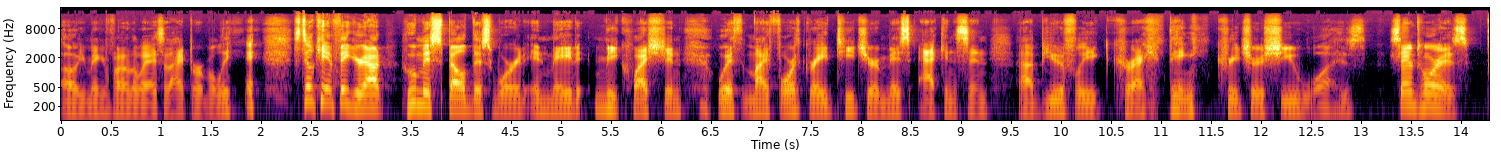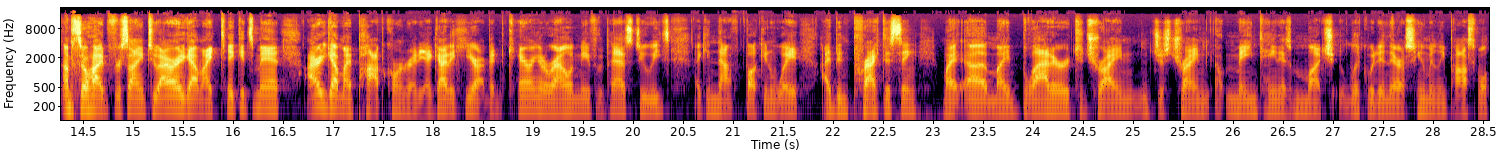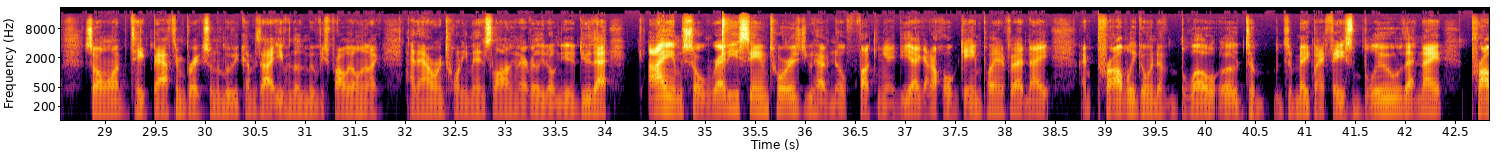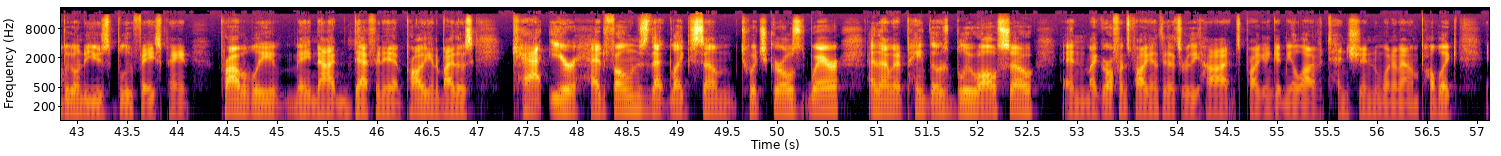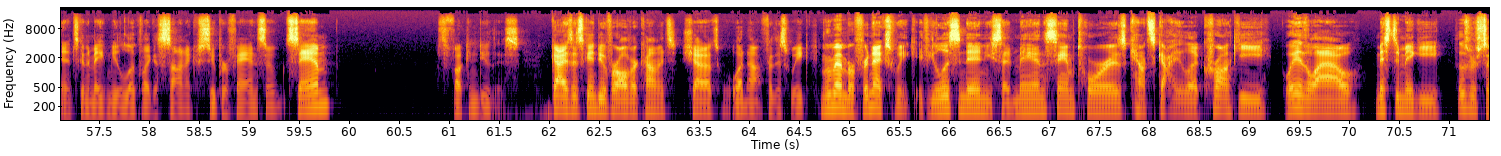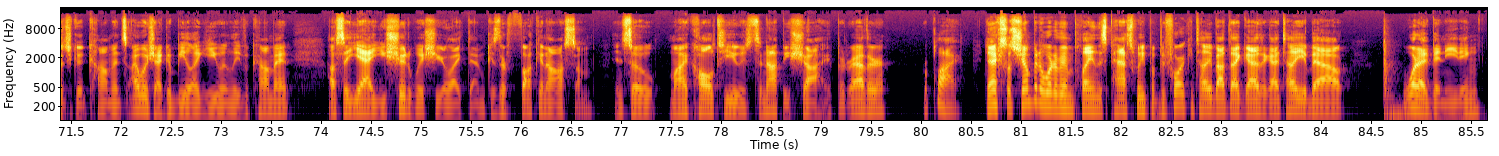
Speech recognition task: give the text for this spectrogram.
oh, you're making fun of the way I said hyperbole. Still can't figure out who misspelled this word and made me question with my fourth grade teacher, Miss Atkinson, uh, beautifully correcting creature she was. Sam Torres, I'm so hyped for Sonic 2. I already got my tickets, man. I already got my popcorn ready. I got it here. I've been carrying it around with me for the past two weeks. I cannot fucking wait. I've been practicing my uh, my bladder to try and just try and maintain as much liquid in there as humanly possible. So I want to take bathroom breaks when the movie comes out, even though the movie's probably only like an hour and 20 minutes long, and I really don't need to do that. I am so ready, Sam Torres. You have no fucking idea. I got a whole game plan for that night. I'm probably going to blow uh, to to make my face blue that night. Probably going to use blue face paint. Probably may not definite. I'm probably gonna buy those cat ear headphones that like some Twitch girls wear, and then I'm gonna paint those blue also. And my girlfriend's probably gonna think that's really hot. and It's probably gonna get me a lot of attention when I'm out in public, and it's gonna make me look like a Sonic super fan. So Sam, let's fucking do this. Guys, that's going to do for all of our comments, shoutouts, whatnot for this week. Remember, for next week, if you listened in, you said, man, Sam Torres, Count Skyla, Cronky, Way of the Lao, Mr. Miggy, those were such good comments. I wish I could be like you and leave a comment. I'll say, yeah, you should wish you're like them because they're fucking awesome. And so my call to you is to not be shy, but rather reply. Next, let's jump into what I've been playing this past week. But before I can tell you about that, guys, I got to tell you about what I've been eating.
